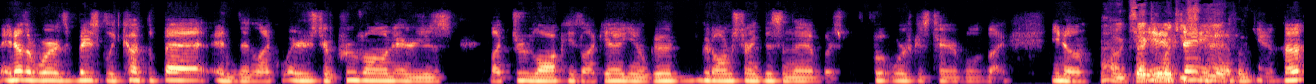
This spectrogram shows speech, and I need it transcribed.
in other words, basically cut the fat and then like areas to improve on, areas like Drew Lock, he's like, Yeah, you know, good good arm strength, this and that, but his footwork is terrible. Like, you know. No, exactly what you say any of said. that, but, you know, huh?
